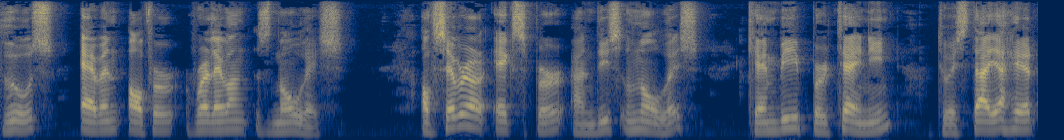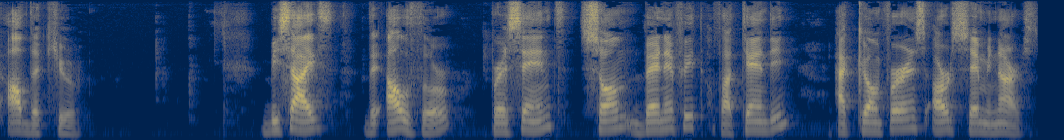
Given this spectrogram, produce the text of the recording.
those events offer relevant knowledge of several experts and this knowledge can be pertaining to a stay ahead of the curve. Besides, the author presents some benefit of attending a conference or seminars.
